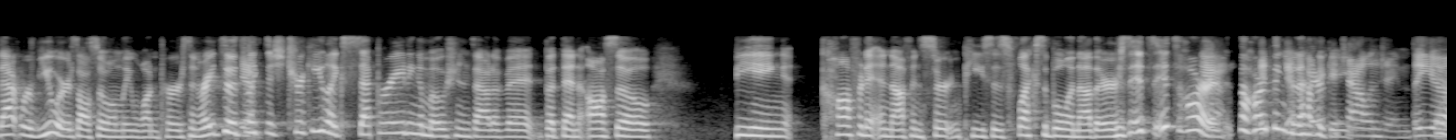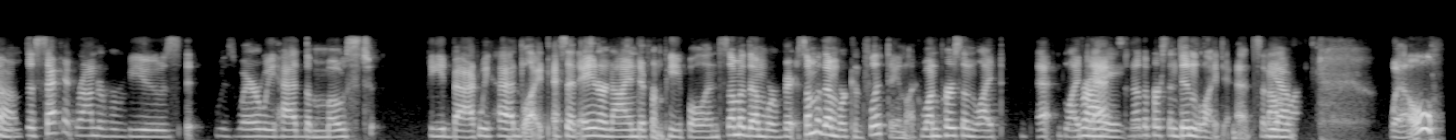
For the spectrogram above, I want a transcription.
that reviewer is also only one person right so it's Yeah. like this tricky like separating emotions out of it but then also being confident enough in certain pieces flexible in others it's it's hard Yeah. it's a hard thing to navigate challenging. The Yeah. um the second round of reviews it was where we had the most feedback. We had like I said eight or nine different people, and some of them were very, some of them were conflicting. Like one person liked liked Right. X, another person didn't like X, and Yeah. I'm like, well.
